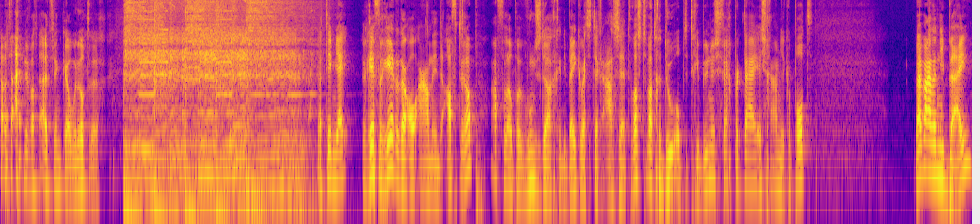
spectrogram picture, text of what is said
Aan het einde van de uitzending komen we erop terug. Ja, Tim, jij refereerde er al aan in de aftrap. Afgelopen woensdag in die bekerwedstrijd tegen AZ was er wat gedoe op de tribunes. Vechtpartijen, schaam je kapot. Wij waren er niet bij.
